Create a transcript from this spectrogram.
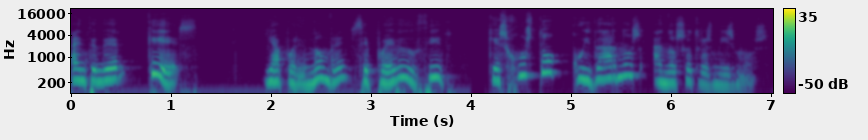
a entender qué es. Ya por el nombre se puede deducir que es justo cuidarnos a nosotros mismos,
